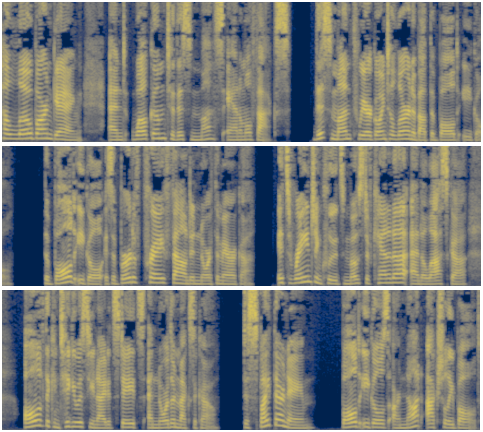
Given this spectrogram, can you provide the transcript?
Hello, Barn Gang, and welcome to this month's Animal Facts. This month, we are going to learn about the bald eagle. The bald eagle is a bird of prey found in North America. Its range includes most of Canada and Alaska, all of the contiguous United States, and northern Mexico. Despite their name, bald eagles are not actually bald,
